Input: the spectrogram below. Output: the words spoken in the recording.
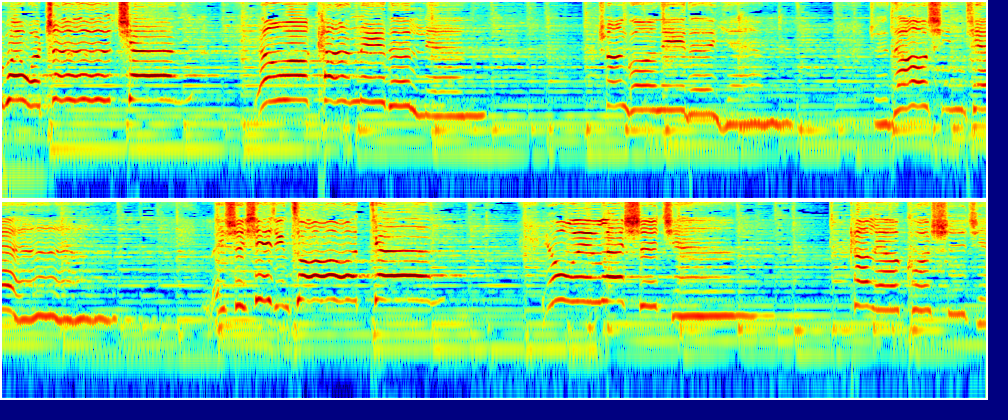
你问我之前，让我看你的脸，穿过你的眼，直到心田，泪水洗净昨天，用未来时间看辽阔世界，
